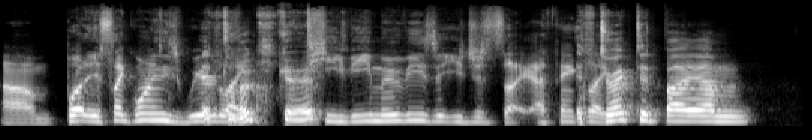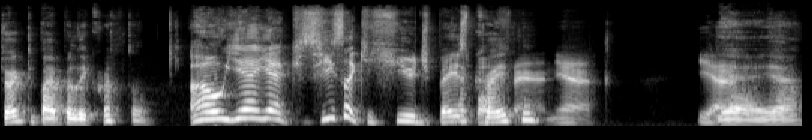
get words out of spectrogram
Um, but it's like one of these weird It like. TV movies that you just like I think It's like directed by um directed by Billy Crystal. oh yeah yeah because he's like a huge baseball fan yeah yeah Yeah, yeah.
